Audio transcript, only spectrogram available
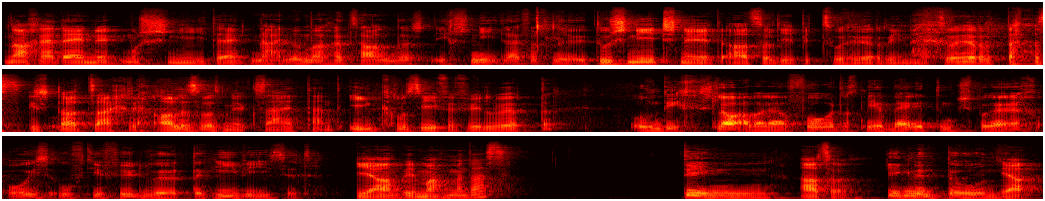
nachher den nicht musst schneiden musst. Nein, wir machen es anders. Ich schneide einfach nicht. Du schneidest nicht. Also, liebe Zuhörerinnen und Zuhörer, das ist tatsächlich alles, was wir gesagt haben, inklusive Füllwörter. Und ich schlage aber auch vor, dass wir während dem Gespräch uns auf die Füllwörter hinweisen. Ja, wie machen wir das? Ding. Also. Irgendeinen Ton. Ja.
